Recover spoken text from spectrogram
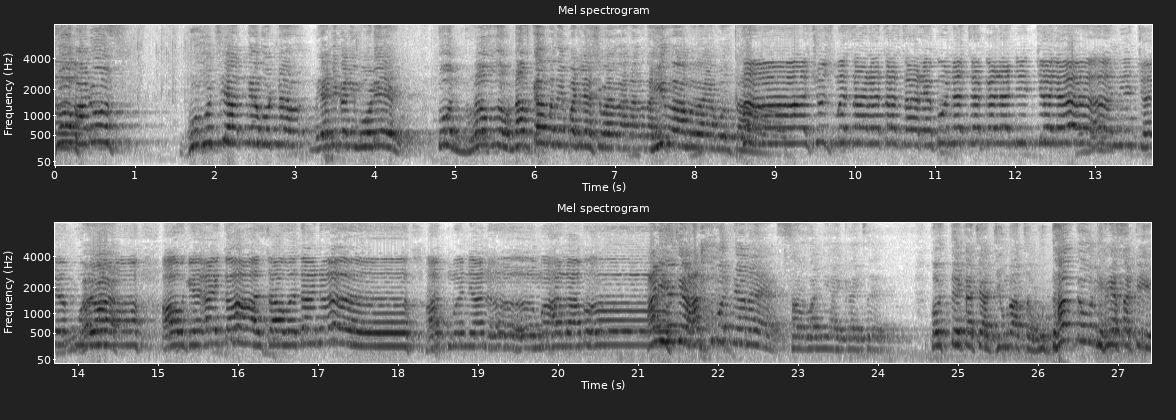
जो माणूस गुरुची आज्ञा मोडणार या ठिकाणी मोडेल तो नव नरकामध्ये पडल्याशिवाय राहणार नाही बोलतात. हा, सूक्ष्म साराचा साऱ्या गुणाचा कळा निश्चय निश्चय अवघे ऐका सावधान आत्मज्ञान महालाभ. आणि हे जे आत्मज्ञान आहे सर्वांनी ऐकायचं आहे प्रत्येकाच्या जीवनाचं उद्धार करून घेण्यासाठी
